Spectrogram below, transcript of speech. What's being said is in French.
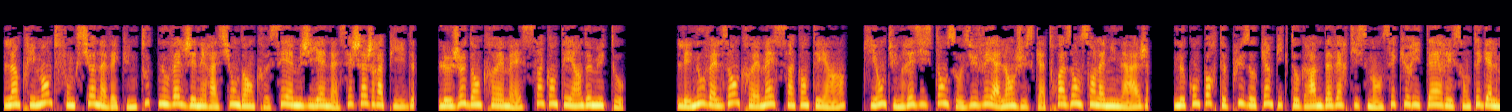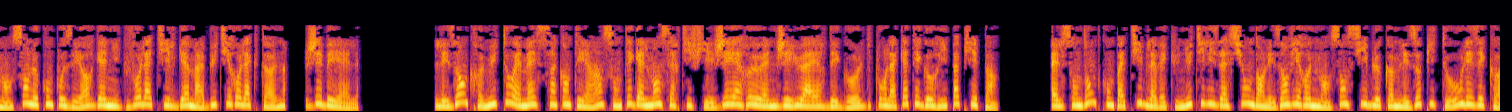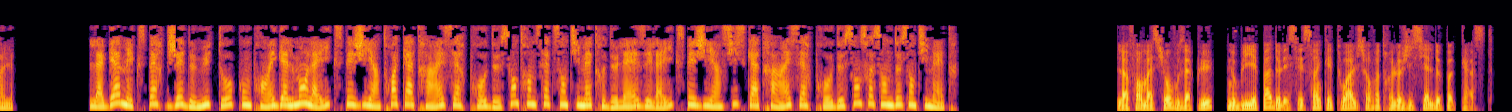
L'imprimante fonctionne avec une toute nouvelle génération d'encre CMJN à séchage rapide, le jeu d'encre MS51 de Muto. Les nouvelles encres MS51, qui ont une résistance aux UV allant jusqu'à 3 ans sans laminage, ne comportent plus aucun pictogramme d'avertissement sécuritaire et sont également sans le composé organique volatile gamma-butyrolactone, GBL. Les encres Muto MS51 sont également certifiées GRENGUARD Gold pour la catégorie papier peint. Elles sont donc compatibles avec une utilisation dans les environnements sensibles comme les hôpitaux ou les écoles. La gamme Expert G de Muto comprend également la XPJ 1341 SR Pro de 137 cm de lèse et la XPJ 1641 SR Pro de 162 cm. L'information vous a plu, n'oubliez pas de laisser 5 étoiles sur votre logiciel de podcast.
